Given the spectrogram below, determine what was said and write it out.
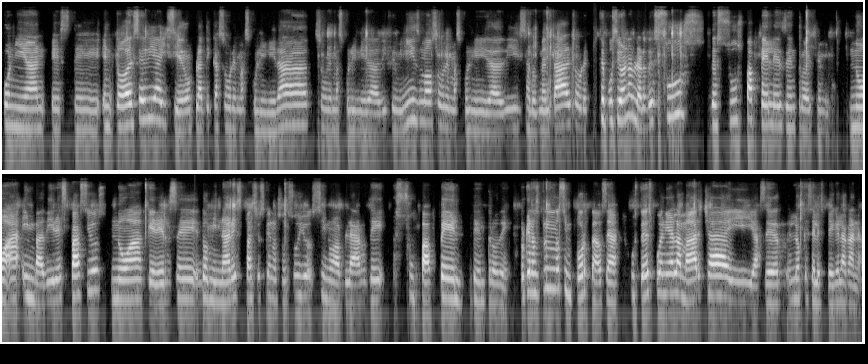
ponían, este, en todo ese día hicieron pláticas sobre masculinidad, sobre masculinidad y feminismo, sobre masculinidad y salud mental, sobre... Se pusieron a hablar de sus de sus papeles dentro del feminismo, no a invadir espacios, no a quererse dominar espacios que no son suyos, sino a hablar de su papel dentro de, porque a nosotros no nos importa, o sea, ustedes pueden ir a la marcha y hacer lo que se les pegue la gana,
